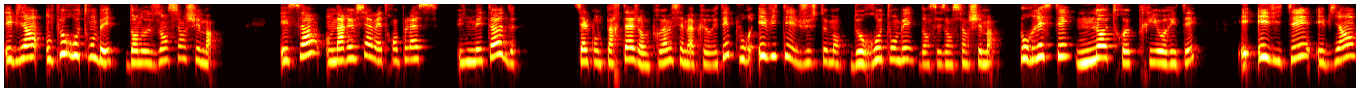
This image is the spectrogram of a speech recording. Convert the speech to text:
eh bien, on peut retomber dans nos anciens schémas. Et ça, on a réussi à mettre en place une méthode, celle qu'on partage dans le programme C'est ma priorité, pour éviter justement de retomber dans ces anciens schémas pour rester notre priorité et éviter eh bien,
